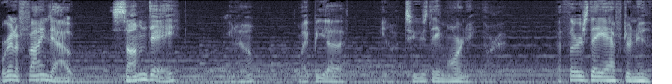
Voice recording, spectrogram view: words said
We're going to find out someday, you know, it might be a, you know, Tuesday morning or a, Thursday afternoon,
